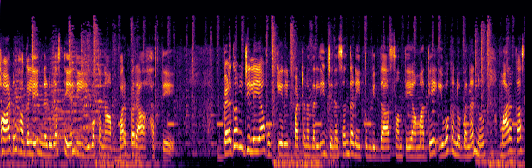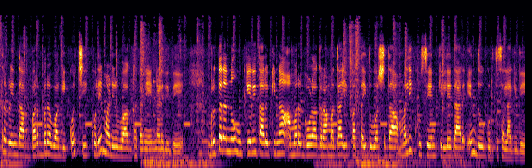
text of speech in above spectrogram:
ಹಾಡು ಹಗಲೇ ನಡು ರಸ್ತೆಯಲ್ಲಿ ಯುವಕನ ಬರ್ಬರ ಹತ್ಯೆ. ಬೆಳಗಾವಿ ಜಿಲ್ಲೆಯ ಹುಕ್ಕೇರಿ ಪಟ್ಟಣದಲ್ಲಿ ಜನಸಂದಣಿ ತುಂಬಿದ್ದ ಸಂತೆಯ ಮಧ್ಯೆ ಯುವಕನೊಬ್ಬನನ್ನು ಮಾರಕಾಸ್ತ್ರಗಳಿಂದ ಬರ್ಬರವಾಗಿ ಕೊಚ್ಚಿ ಕೊಲೆ ಮಾಡಿರುವ ಘಟನೆ ನಡೆದಿದೆ. ಮೃತನನ್ನು ಹುಕ್ಕೇರಿ ತಾಲೂಕಿನ ಅಮರಗೋಳ ಗ್ರಾಮದ ಇಪ್ಪತ್ತೈದು ವರ್ಷದ ಮಲಿಕ್ ಹುಸೇನ್ ಕಿಲ್ಲೆದಾರ್ ಎಂದು ಗುರುತಿಸಲಾಗಿದೆ.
